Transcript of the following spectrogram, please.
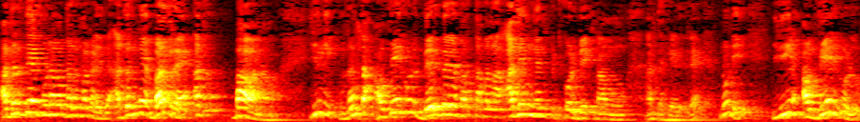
ಅದರದ್ದೇ ಗುಣಧರ್ಮಗಳಿದೆ ಅದನ್ನೇ ಬರೆದ್ರೆ ಅದು ಭಾವನಾಮ ಇಲ್ಲಿ ಕೃದಂತ ಅವ್ಯಯಗಳು ಬೇರೆ ಬೇರೆ ಬರ್ತಾವಲ್ಲ, ಅದೇನು ನೆನ್ಪಿಟ್ಕೊಳ್ಬೇಕು ನಾವು ಅಂತ ಹೇಳಿದ್ರೆ, ನೋಡಿ, ಈ ಅವ್ಯಯಗಳು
